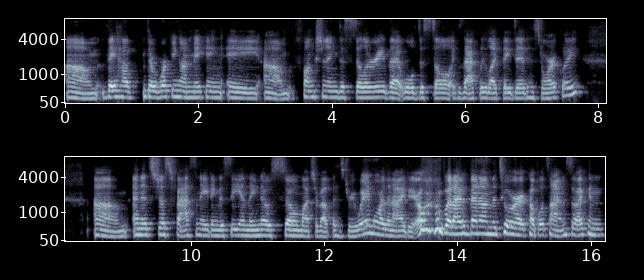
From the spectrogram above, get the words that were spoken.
um, they have they're working on making a um, functioning distillery that will distill exactly like they did historically um, and it's just fascinating to see and they know so much about the history way more than i do but i've been on the tour a couple of times so i can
